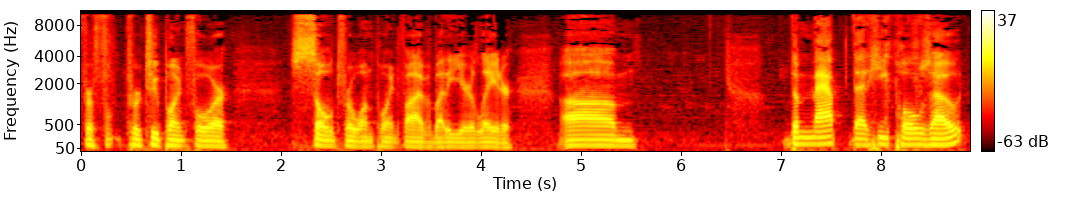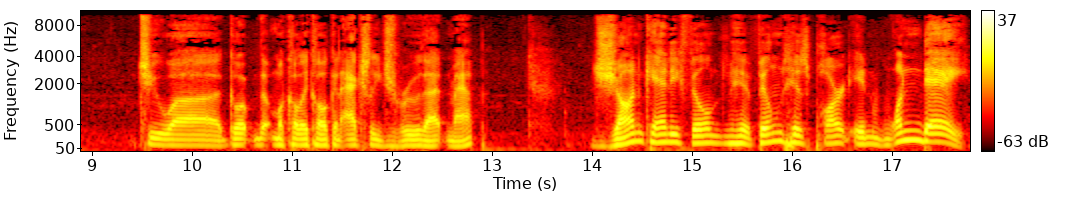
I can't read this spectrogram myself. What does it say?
for for 2.4, sold for 1.5 about a year later. Um, the map that he pulls out to uh, go, Macaulay Culkin actually drew that map. John Candy filmed filmed his part in one day.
